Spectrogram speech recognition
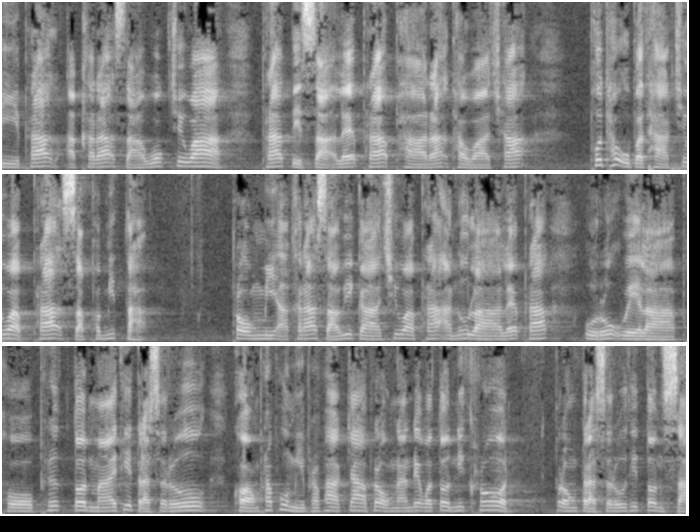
มีพระอัครสาวกชื่อว่า พระติสสะและพระภารทวาชะ พุทธอุปถากชื่อว่าพระสัพพมิตะ พระองค์มีอัครสาวิกาชื่อว่าพระอนุลาและพระอุรุเวลาโพพฤกต้นไม้ที่ตรัสรู้ของพระผู้มีพระภาคเจ้า พระองค์นั้นเรียกว่าต้นนิโครธพระองค์ตรัสรู้ที่ต้นไทร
